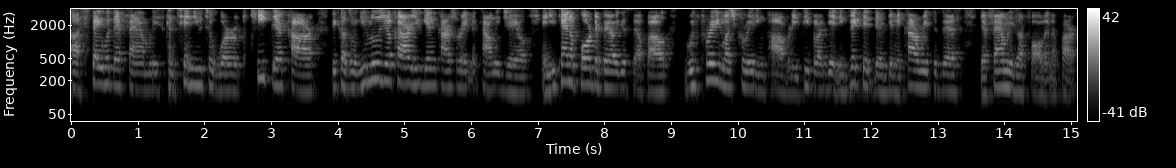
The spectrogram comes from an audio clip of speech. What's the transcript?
uh, stay with their families, continue to work, keep their car, because when you lose your car, you get incarcerated in the county jail, and you can't afford to bail yourself out. We're pretty much creating poverty. People are getting evicted, they're getting their car repossessed, their families are falling apart.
